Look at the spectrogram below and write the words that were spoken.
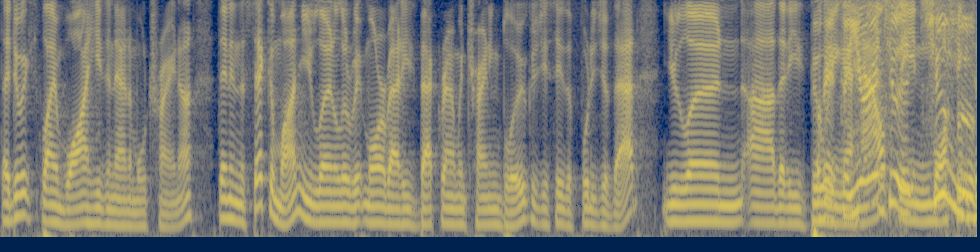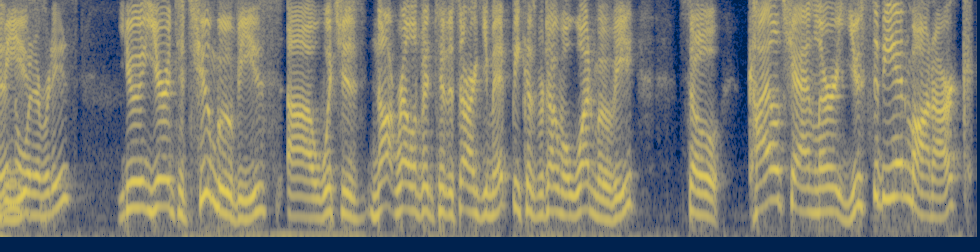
They do explain why he's an animal trainer. Then in the second one, you learn a little bit more about his background with training Blue because you see the footage of that. You learn uh, that he's building okay, so a you're house into in two Washington movies. or whatever it is. You you're into two movies, uh, which is not relevant to this argument because we're talking about one movie. So Kyle Chandler used to be in Monarch.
